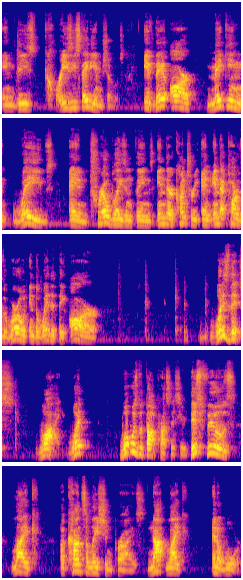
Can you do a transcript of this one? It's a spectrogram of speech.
in these crazy stadium shows, if they are making waves and trailblazing things in their country and in that part of the world in the way that they are, what is this? Why? What what was the thought process here? This feels like a consolation prize, not like an award.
